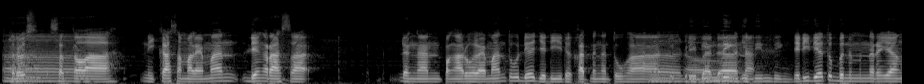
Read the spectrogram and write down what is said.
terus Ah. setelah nikah sama Leman dia ngerasa dengan pengaruh Leman tuh dia jadi dekat dengan Tuhan Ah, terus dibimbing, Nah, dibimbing. jadi dia tuh bener-bener yang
